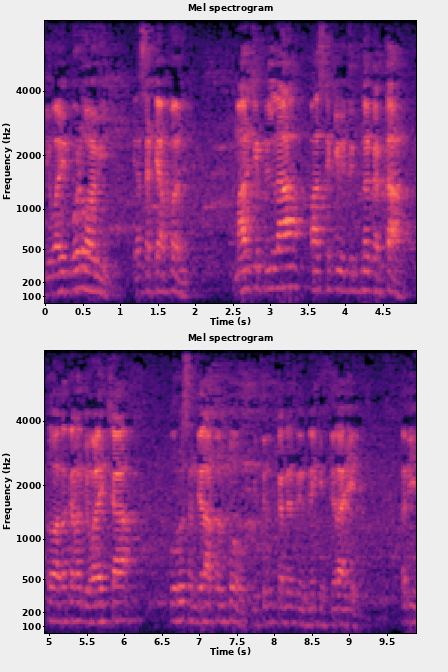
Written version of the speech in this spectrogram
दिवाळी गोड व्हावी यासाठी आपण मार्च एप्रिलला पाच टक्के वितरित न करता तो आता त्यांना दिवाळीच्या पूर्वसंध्येला आपण तो वितरित करण्याचा निर्णय घेतलेला आहे. तरी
